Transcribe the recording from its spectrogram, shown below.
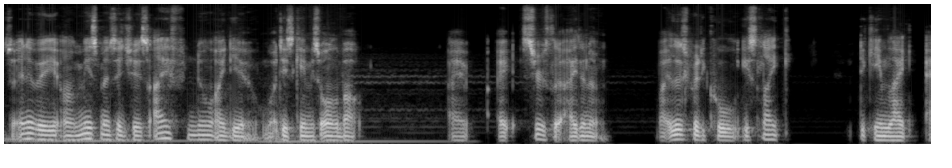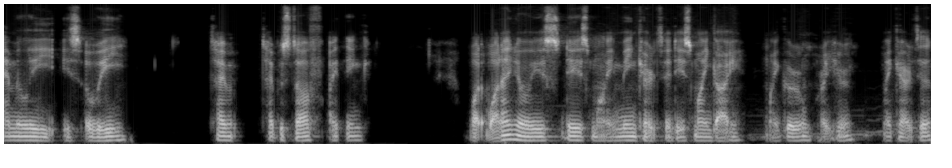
So anyway, uh, missed messages. I have no idea what this game is all about. I, I seriously, I don't know. But it looks pretty cool. It's like the game like Emily is away type type of stuff. I think. But what I know is this is my main character. This is my guy, my girl right here, my character,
